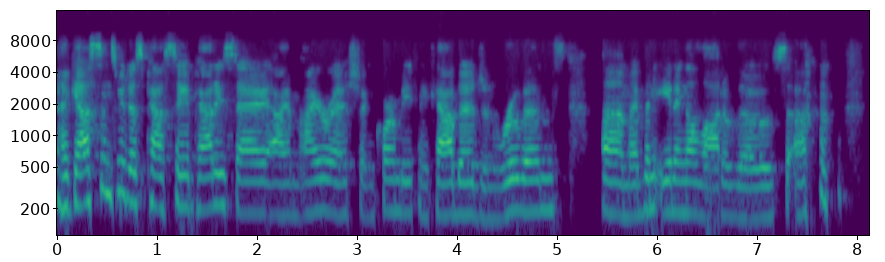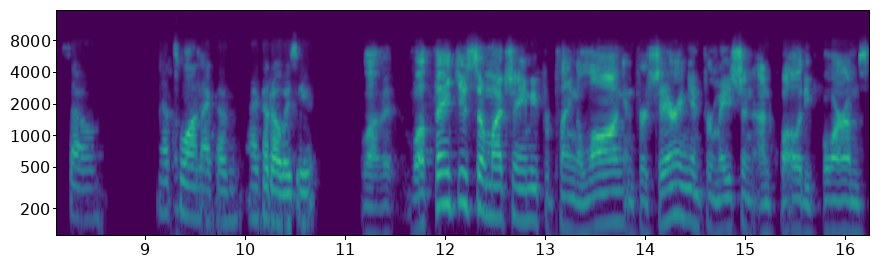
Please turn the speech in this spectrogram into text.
I guess since we just passed St. Patty's Day, I'm Irish and corned beef and cabbage and Reubens. Um, I've been eating a lot of those, uh, so that's, that's one I could I could always eat. Love it. Well, thank you so much, Amy, for playing along and for sharing information on quality forums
